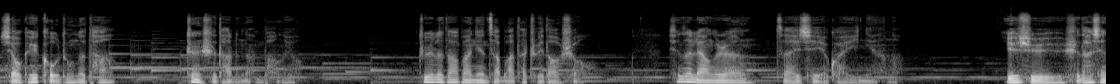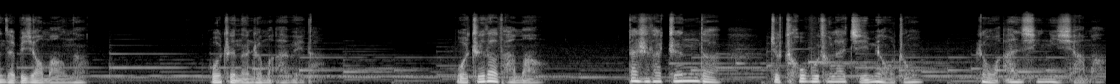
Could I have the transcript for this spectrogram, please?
小 K 口中的他，正是她的男朋友。追了大半年才把他追到手，现在两个人在一起也快一年了。也许是他现在比较忙呢，我只能这么安慰他。我知道他忙，但是他真的就抽不出来几秒钟，让我安心一下吗？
